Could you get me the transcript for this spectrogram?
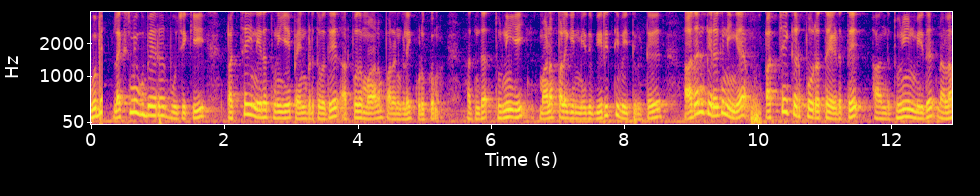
குபே லக்ஷ்மி குபேரர் பூஜைக்கு பச்சை நிற துணியை பயன்படுத்துவது அற்புதமான பலன்களை கொடுக்கும். அந்த துணியை மணப்பலகையின் மீது விரித்தி வைத்துவிட்டு அதன் பிறகு நீங்கள் பச்சை கற்பூரத்தை எடுத்து அந்த துணியின் மீது நல்லா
